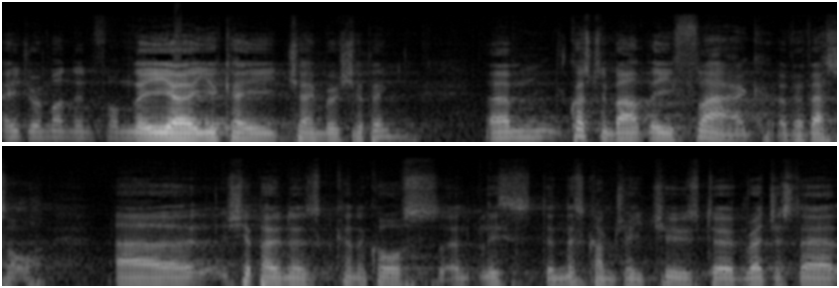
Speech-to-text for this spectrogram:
Adrian Munden from the uh, UK Chamber of Shipping. Um, question about the flag of a vessel. Uh, ship owners can, of course, at least in this country, choose to register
